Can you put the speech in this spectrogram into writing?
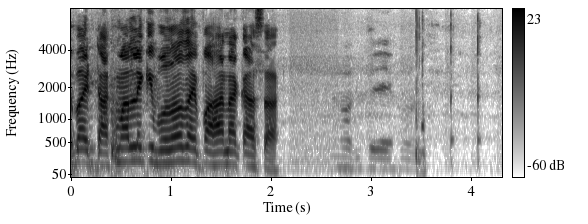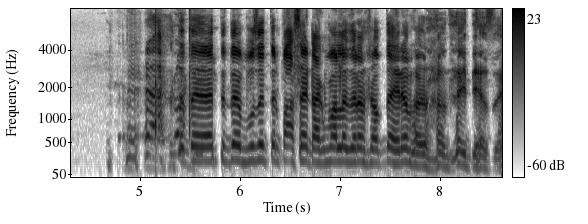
ভাই টাক মারলে কি বোঝা যায় পাহা না কাঁচা বুঝে তোর পাশে টাক মারলে যেরকম সপ্তাহে হেরে যাইতে আছে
